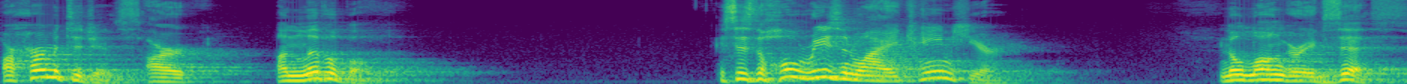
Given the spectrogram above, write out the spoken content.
Our hermitages are unlivable. He says the whole reason why I came here no longer exists.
